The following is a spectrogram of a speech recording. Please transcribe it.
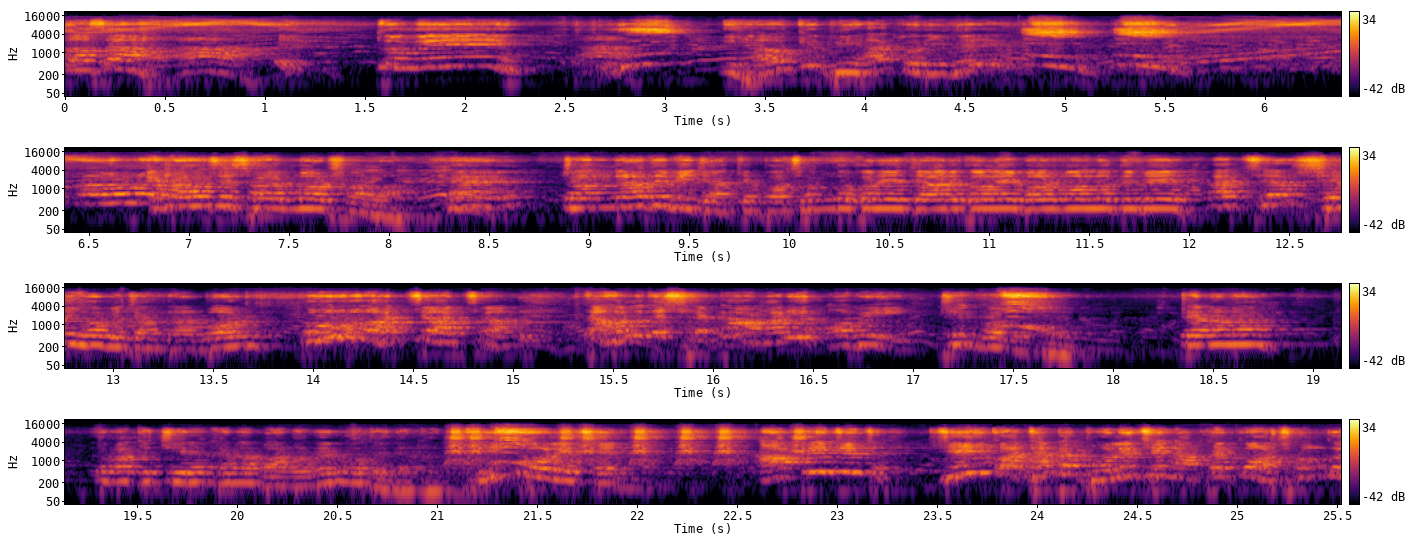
চাষা তুমি? ইহাওকে বিহা করিবে? এটা হচ্ছে স্বয়ম্বর সভা হ্যাঁ। চন্দ্রা দেবী যাকে পছন্দ করে, যার গলায় বরমল্ল দেবে আচ্ছা সেই হবে চন্দ্রার বর ও আচ্ছা আচ্ছা। তাহলে তো সেটা আমারই হবে। ঠিক বলেছে কেননা, তোমাকে চিড়িয়াখানা বানরের মতো দেখা ঠিক বলেছেন। আপনি যে যেই কথাটা বলেছেন, আপনাকে অসংখ্য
